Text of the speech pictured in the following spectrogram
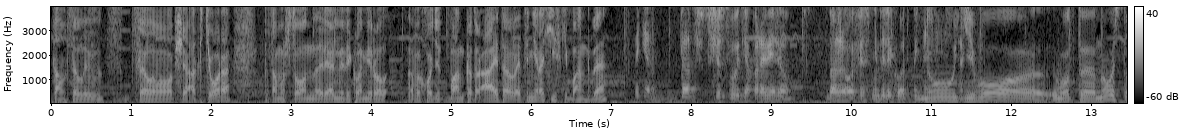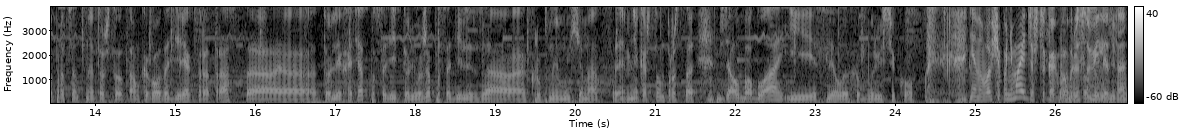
там целый, целого вообще актера, потому что он реально рекламировал, выходит банк, который... А это, это не российский банк, да? Да нет, да, существует, я проверил. Даже офис недалеко от меня. Ну, есть, его... Вот э, новость стопроцентная, то, что там какого-то директора траста э, то ли хотят посадить, то ли уже посадили за крупные махинации. Мне кажется, он просто взял бабла и слил их Брюсику. Не, ну вообще понимаете, что как бы Брюса Уиллиса...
